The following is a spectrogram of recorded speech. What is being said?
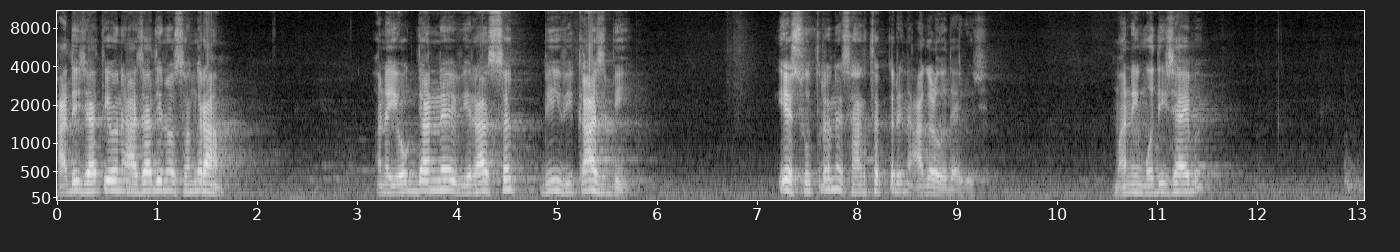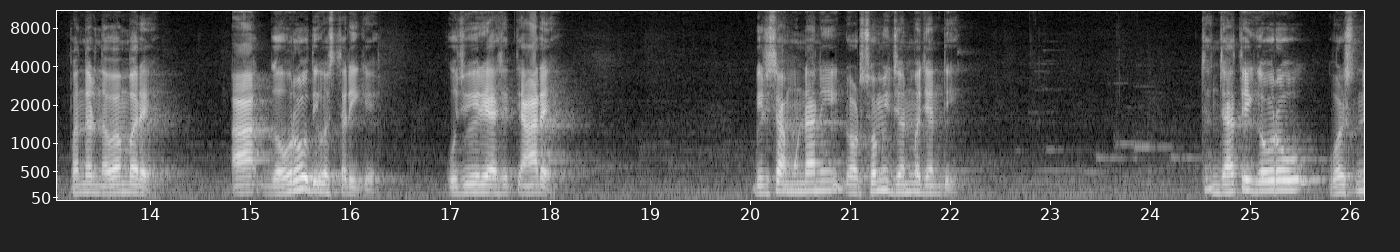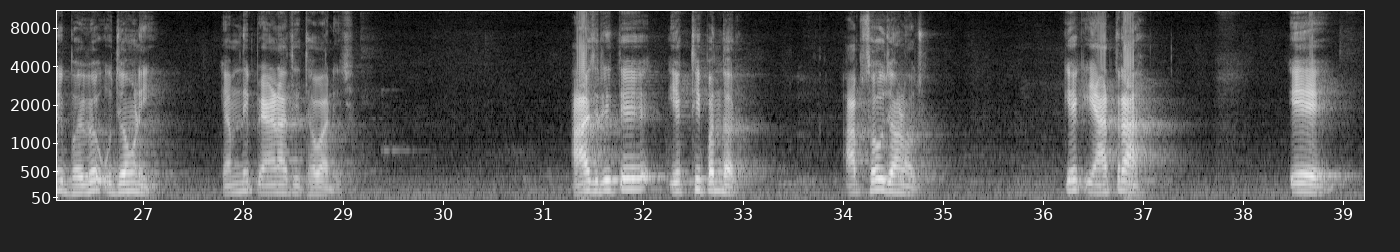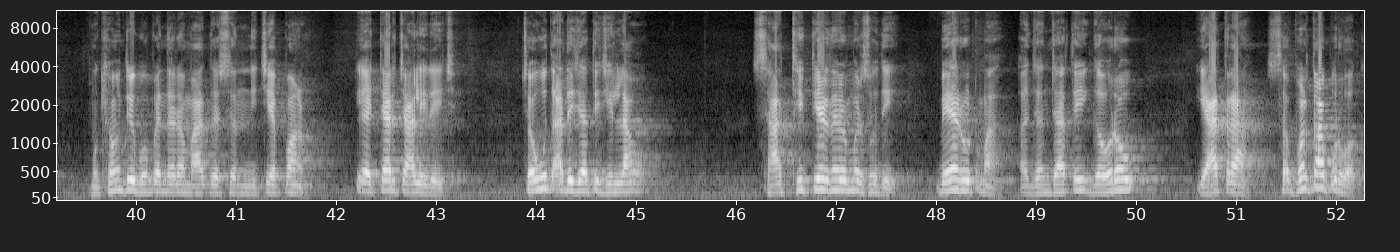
આદિજાતિઓને આઝાદીનો સંગ્રામ અને યોગદાનને વિરાસત બી વિકાસ બી એ સૂત્રને સાર્થક કરીને આગળ વધાર્યું છે. માની મોદી સાહેબ, પંદર નવેમ્બરે આ ગૌરવ દિવસ તરીકે ઉજવી રહ્યા છે ત્યારે બિરસા મુંડાની દોઢસોમી જન્મજયંતિ, જનજાતિ ગૌરવ વર્ષની ભવ્ય ઉજવણી એમની પ્રેરણાથી થવાની છે. આ જ રીતે એકથી પંદર આપ સૌ જાણો છો કે એક યાત્રા એ મુખ્યમંત્રી ભૂપેન્દ્રના માર્ગદર્શન નીચે પણ એ અત્યારે ચાલી રહી છે. ચૌદ આદિજાતિ જિલ્લાઓ સાતથી તેર નવેમ્બર સુધી બે રૂટમાં જનજાતિ ગૌરવ યાત્રા સફળતાપૂર્વક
